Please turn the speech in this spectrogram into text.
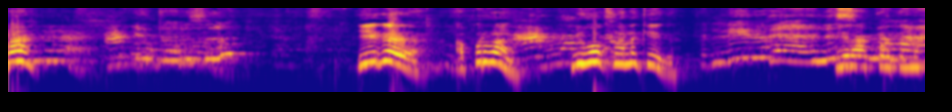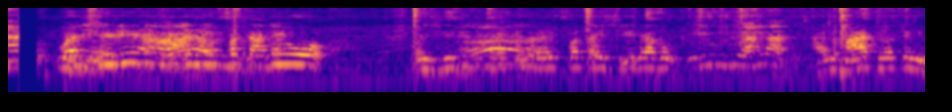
ಬಾ. ಈಗ ಅಪೂರ್ವ, ನೀವು ಹೋಗಿ ಸ್ನಾನಕ್ಕೆ ಈಗ. ನೀರು ಹಾಕ್ಕೊಡ್ತೀನಿ ಒಂದ್ ಸೀರೆ ಹಾಕಿದ್ರೆ ಇಪ್ಪತ್ತೈದು ಸೀರೆ ಅದು. ಅಲ್ಲ ಮಾತು ಹೇಳ್ತೀನಿ.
